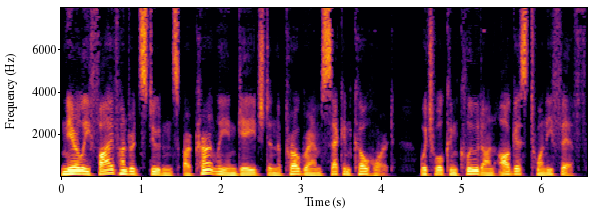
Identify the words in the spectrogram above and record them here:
Nearly 500 students are currently engaged in the program's second cohort, which will conclude on August 25.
